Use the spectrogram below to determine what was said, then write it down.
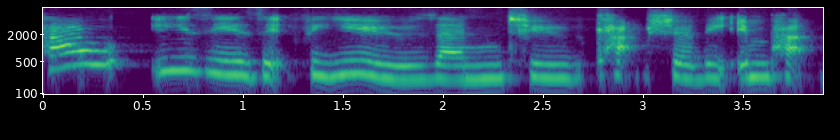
How easy is it for you then to capture the impact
